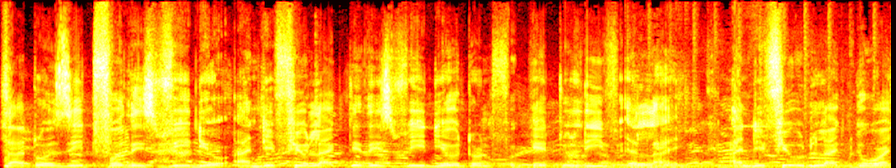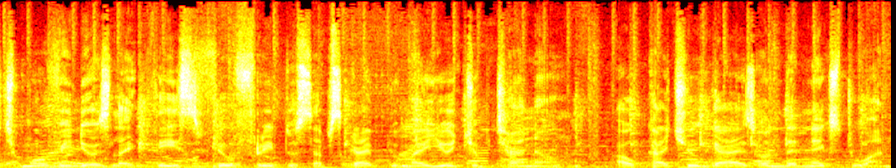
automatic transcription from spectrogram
That was it for this video and if you liked this video don't forget to leave a like and if you would like to watch more videos like this feel free to subscribe to my YouTube channel. I'll catch you guys on the next one.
